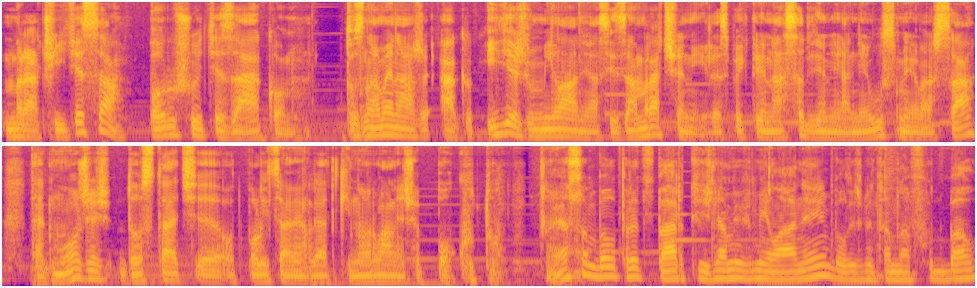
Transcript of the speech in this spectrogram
mračíte sa, porušujete zákon. To znamená, že ak ideš v Miláne asi zamračený, respektíve nasrdený a neusmievaš sa, tak môžeš dostať e, od policajnej hliadky normálne, že pokutu. Ja som bol pred pár týždňami v Miláne, boli sme tam na futbal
